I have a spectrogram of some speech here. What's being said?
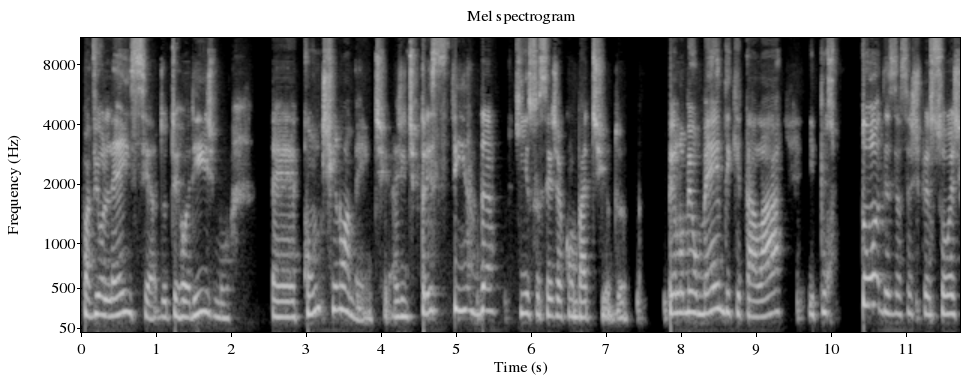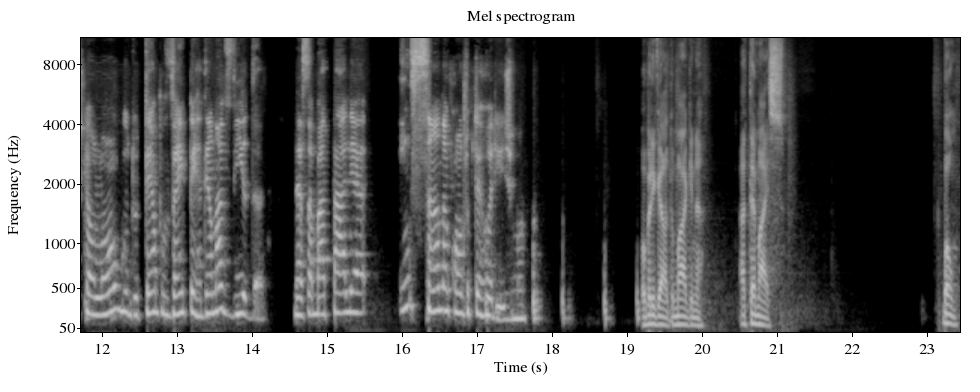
com a violência do terrorismo é, continuamente. A gente precisa que isso seja combatido. Pelo meu Mendes que está lá e por todas essas pessoas que ao longo do tempo vêm perdendo a vida nessa batalha insana contra o terrorismo. Obrigado, Magna. Até mais. Bom,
